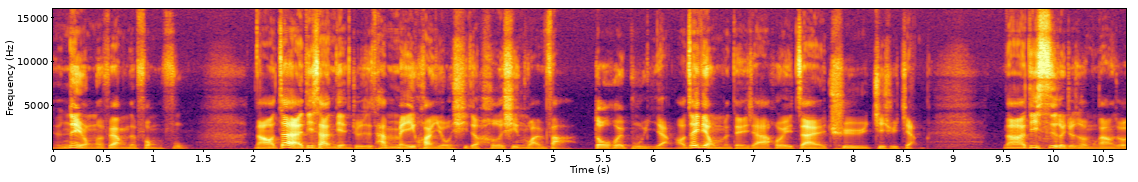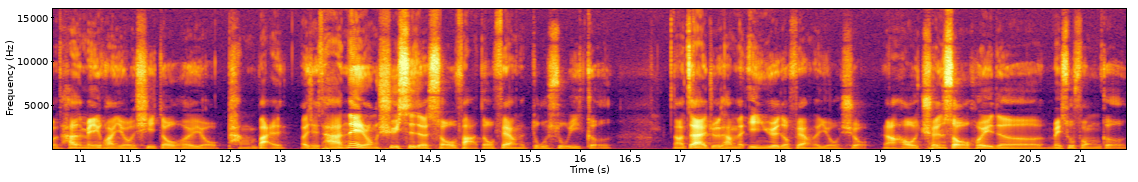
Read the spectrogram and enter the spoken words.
内容都非常的丰富。然后再来第三点就是，他们每一款游戏的核心玩法都会不一样。好，这一点我们等一下会再去继续讲。那第四个就是我们刚刚说的，它的每一款游戏都会有旁白，而且它内容叙事的手法都非常的独树一格。然后再来就是他们的音乐都非常的优秀，然后全手绘的美术风格。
